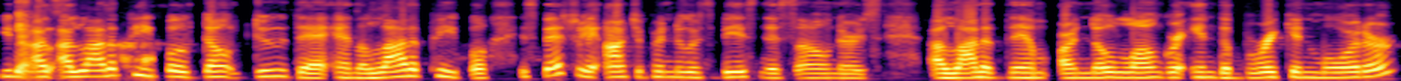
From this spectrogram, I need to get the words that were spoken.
You know, yes. a, a, lot of people don't do that. And a lot of people, especially entrepreneurs, business owners, a lot of them are no longer in the brick and mortar.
